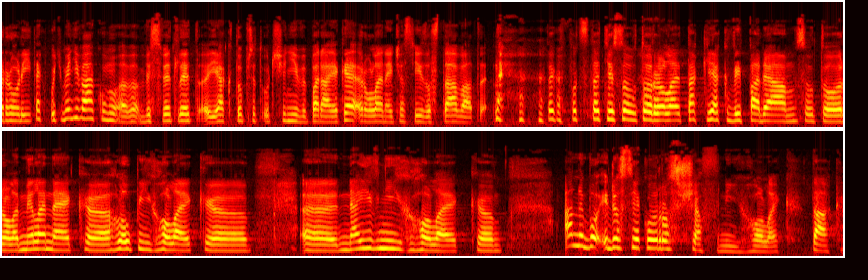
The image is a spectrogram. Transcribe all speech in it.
rolí, tak pojďme divákům eh, vysvětlit, jak to předurčení vypadá, jaké role nejčastěji zastáváte. Tak v podstatě jsou to role tak, jak vypadám. Jsou to role milenek, eh, hloupých holek, eh, naivních holek, a nebo i dost jako rozšafných holek. Tak,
